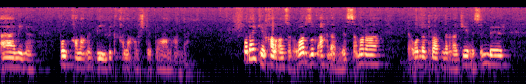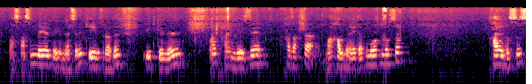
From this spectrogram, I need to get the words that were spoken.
Әмина бұл қаланы бейбіт қала қылшы деп дұға алғанда. Одан кейін қалған онда тұратындарға жемісін бер басқасын бер деген нәрсені кейін сұрады өйткені айтқан кезде қазақша мақалмен айтатын болатын болсақ қайғысыз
